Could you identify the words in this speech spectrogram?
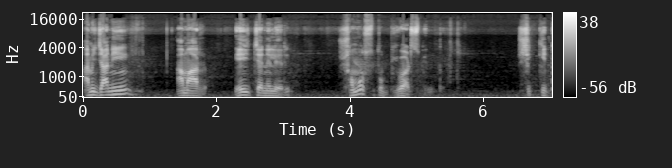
আমি জানি আমার এই চ্যানেলের সমস্ত ভিউয়ার্স কিন্তু শিক্ষিত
